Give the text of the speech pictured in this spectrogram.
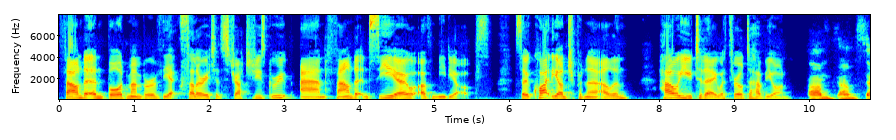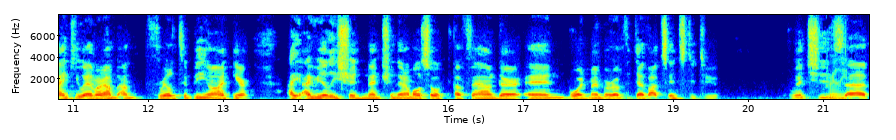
founder and board member of the Accelerated Strategies Group, and founder and CEO of MediaOps. So, quite the entrepreneur, Alan. How are you today? We're thrilled to have you on. Um, um, thank you, Emma. I'm, I'm thrilled to be on here. I, I, really should mention that I'm also a founder and board member of the DevOps Institute, which is a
